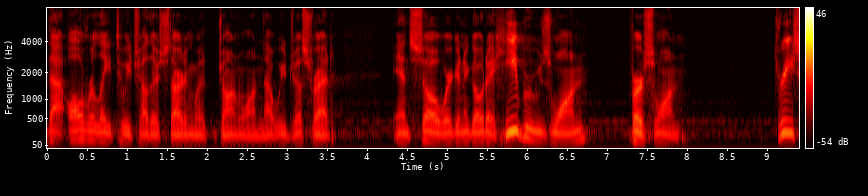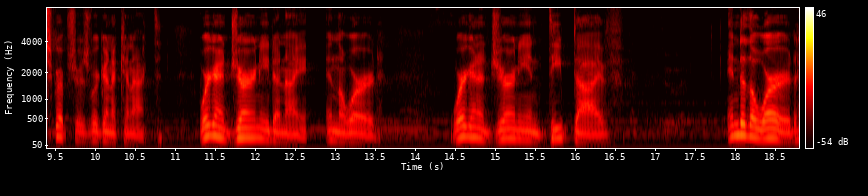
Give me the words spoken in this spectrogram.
that all relate to each other, starting with John 1 that we just read. And so we're going to go to Hebrews 1, verse 1. Three scriptures we're going to connect. We're going to journey tonight in the Word. We're going to journey and deep dive into the Word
